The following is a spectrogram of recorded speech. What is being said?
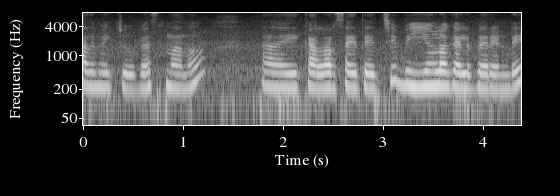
అది మీకు చూపిస్తున్నాను. ఈ కలర్స్ అయితే ఇచ్చి బియ్యంలో కలిపారండి.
